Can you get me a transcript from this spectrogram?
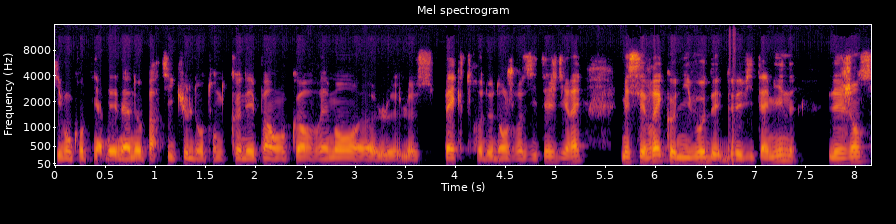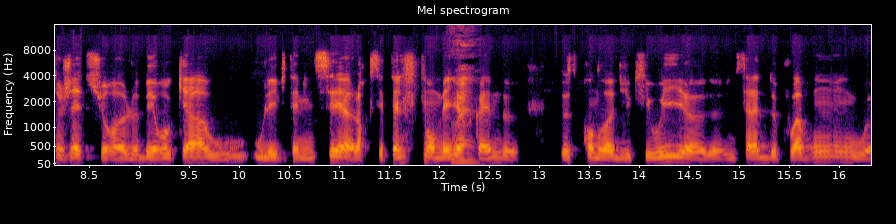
qui vont contenir des nanoparticules dont on ne connaît pas encore vraiment euh, le, spectre de dangerosité, je dirais. Mais c'est vrai qu'au niveau des, vitamines, les gens se jettent sur euh, le Beroca ou, les vitamines C, alors que c'est tellement meilleur quand même de, se prendre du kiwi, euh, une salade de poivron ou,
